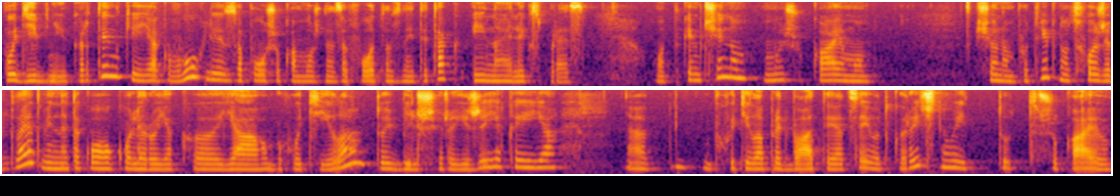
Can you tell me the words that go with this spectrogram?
подібні картинки, як в Гуглі за пошуком можна за фото знайти, так і на AliExpress. От таким чином ми шукаємо, що нам потрібно. От схожий плед, він не такого кольору, як е, я би хотіла, той більш рижий, який я е, б хотіла придбати, а цей от коричневий. Тут шукаю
